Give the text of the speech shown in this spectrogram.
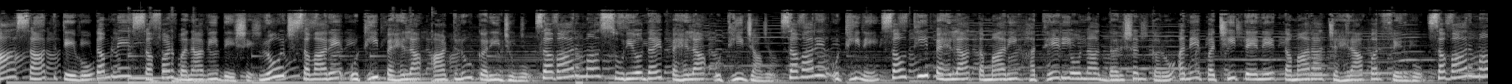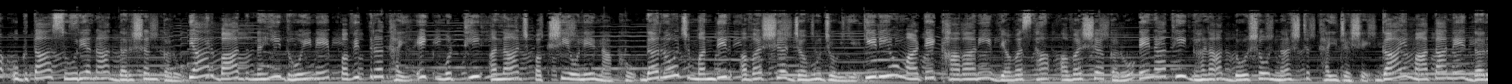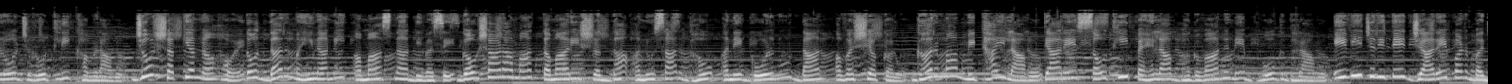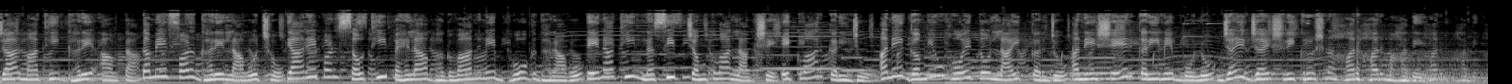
આ સાત ટેવો તમને સફળ બનાવી દેશે. રોજ સવારે ઉઠી પહેલા આટલું કરી જુઓ. સવારમાં સૂર્યોદય પહેલા ઉઠી જાઓ. સવારે ઉઠીને સૌથી પહેલા તમારી હથેળીઓના દર્શન કરો અને પછી તેને તમારા ચહેરા પર ફેરવો. સવારમાં ઉગતા સૂર્યના દર્શન કરો. ત્યારબાદ નહીં ધોઈને પવિત્ર થઈ એક મુઠ્ઠી અનાજ પક્ષીઓને નાખો. દરરોજ મંદિર અવશ્ય જવું જોઈએ. કીડીઓ માટે ખાવાની વ્યવસ્થા અવશ્ય કરો. તેનાથી ઘણા દોષો નષ્ટ થઈ જશે. ગાય માતાને દરરોજ રોટલી ખવડાવો. જો શક્ય ન હોય તો દર મહિનાની અમાસના દિવસે ગૌશાળામાં તમારી શ્રદ્ધા અનુસાર ઘઉં અને ગોળનું દાન અવશ્ય કરો. ઘરમાં મીઠાઈ લાવો ત્યારે સૌથી પહેલા ભગવાનને ભોગ ધરાવો. એવી જ રીતે જ્યારે પણ બજારમાંથી ઘરે આવતા તમે ફળ ઘરે લાવો છો, ત્યારે પણ સૌથી પહેલા ભગવાનને ભોગ ધરાવો. તેનાથી નસીબ ચમકવા લાગશે. એકવાર કરી જો અને ગમ્યું હોય તો લાઈક કરજો અને શેર કરીને બોલો. જય જય શ્રી કૃષ્ણ. હર હર હર મહાદેવ.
